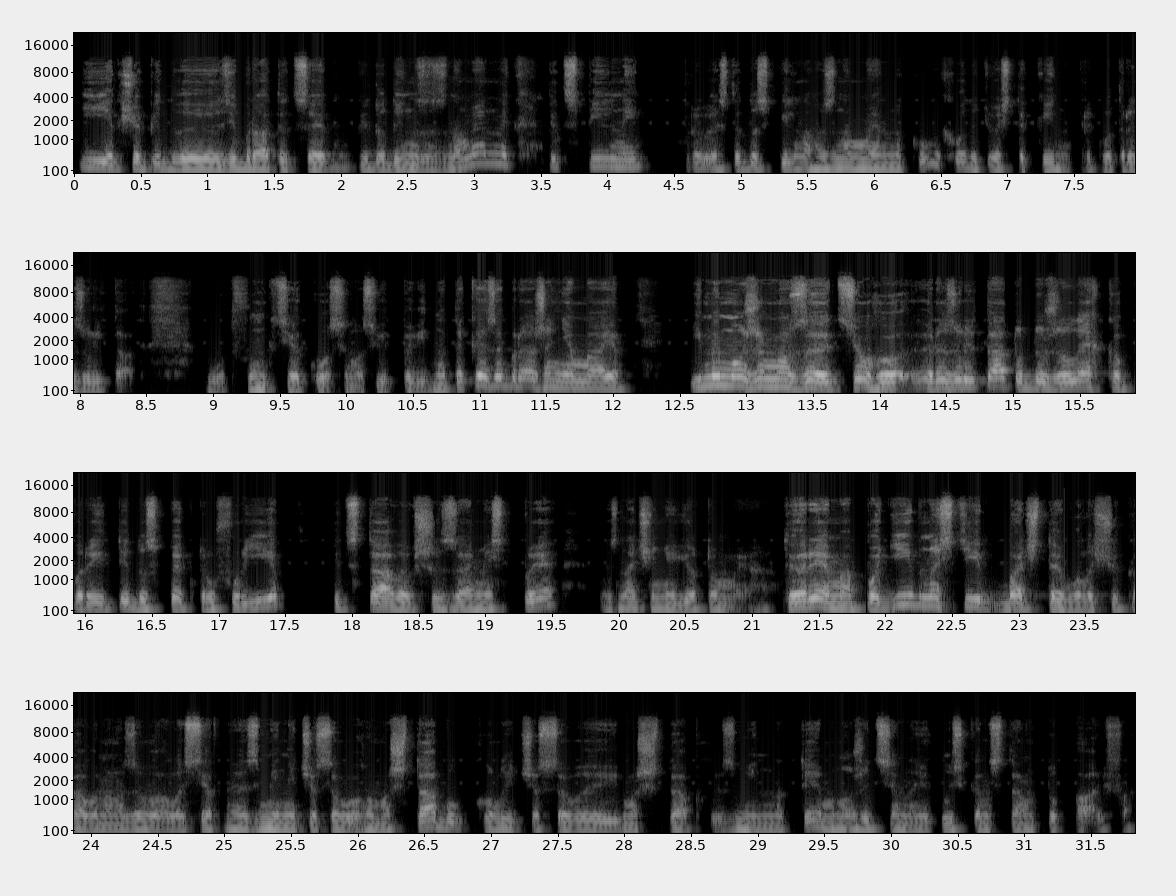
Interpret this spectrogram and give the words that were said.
І якщо під, е, зібрати це під один знаменник під спільний, привести до спільного знаменнику, виходить ось такий, наприклад, результат. От функція косинус, відповідно, таке зображення має. І ми можемо з цього результату дуже легко перейти до спектру Фур'є, підставивши замість P значення йот. Теорема подібності, бачите, Волощука вона називалася е, зміни часового масштабу, коли часовий масштаб змін на Т множиться на якусь константу альфа.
